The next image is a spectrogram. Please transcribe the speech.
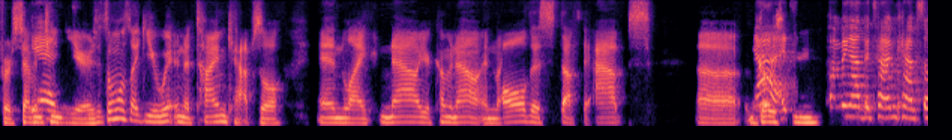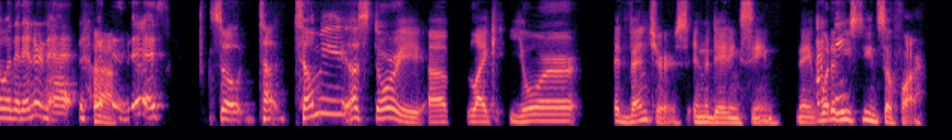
for 17 yes. years. It's almost like you went in a time capsule and like now you're coming out and all this stuff, the apps, uh, yeah, ghosting. it's coming out the time capsule with an internet. what is this? So t- tell me a story of like your adventures in the dating scene. What have you seen so far?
